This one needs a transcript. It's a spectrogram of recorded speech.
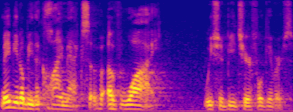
Maybe it'll be the climax of, of why we should be cheerful givers.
